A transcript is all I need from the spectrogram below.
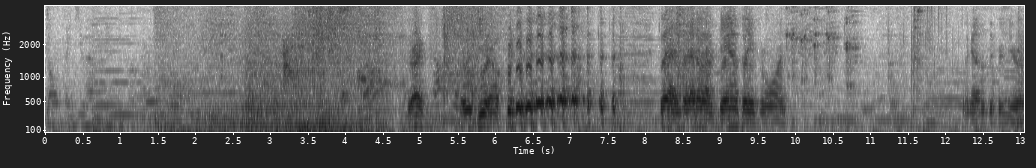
Don't think you have anything for. You're right. It was zero. right, so I don't have damn thing for one. I got something for zero.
